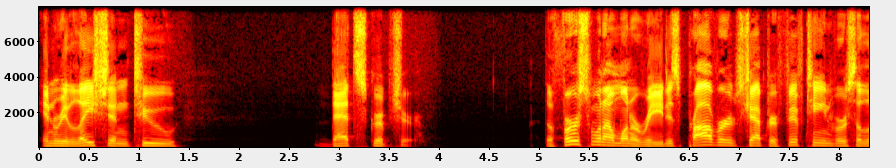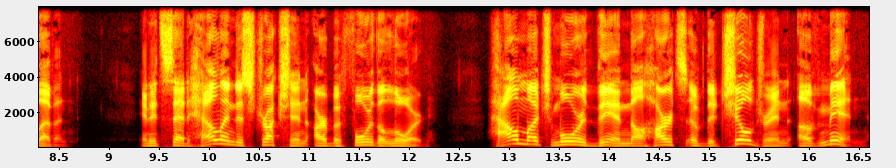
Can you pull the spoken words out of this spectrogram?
in relation to that scripture. The first one I want to read is Proverbs chapter 15, verse 11. And it said, Hell and destruction are before the Lord. How much more then the hearts of the children of men?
